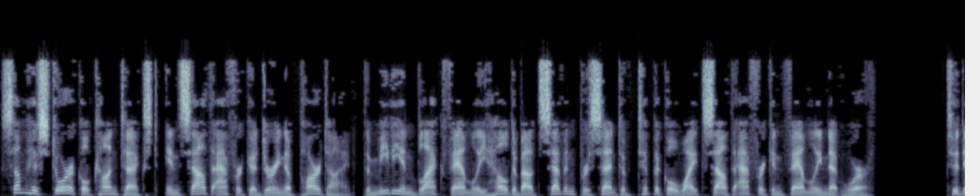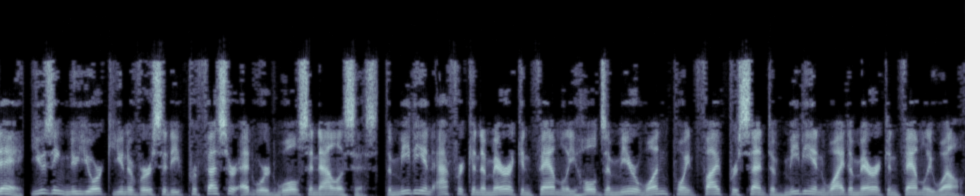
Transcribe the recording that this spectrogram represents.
Some historical context, in South Africa during apartheid, the median black family held about 7% of typical white South African family net worth. Today, using New York University professor Edward Wolff's analysis, the median African American family holds a mere 1.5% of median white American family wealth.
